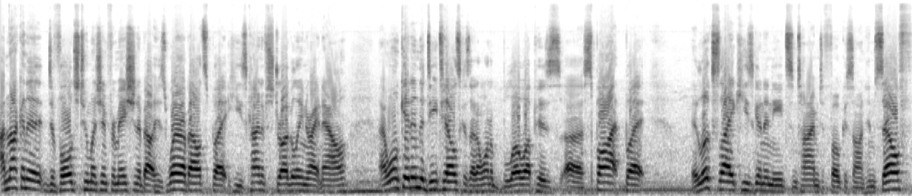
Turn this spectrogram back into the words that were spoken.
I'm not going to divulge too much information about his whereabouts, but he's kind of struggling right now. I won't get into details because I don't want to blow up his uh, spot, but it looks like he's going to need some time to focus on himself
